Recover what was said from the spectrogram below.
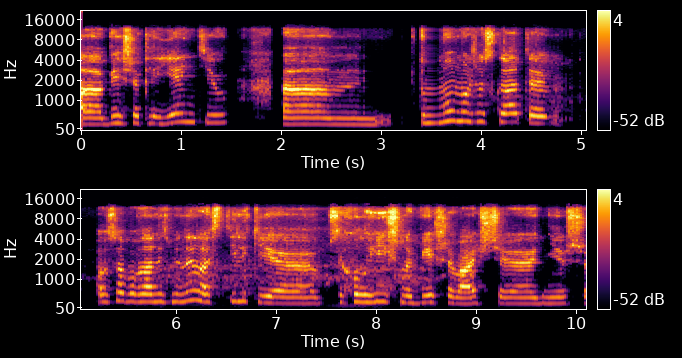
е, більше клієнтів. Ем, Тому можу сказати, особа вона не змінилась, тільки психологічно більше важче, ніж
